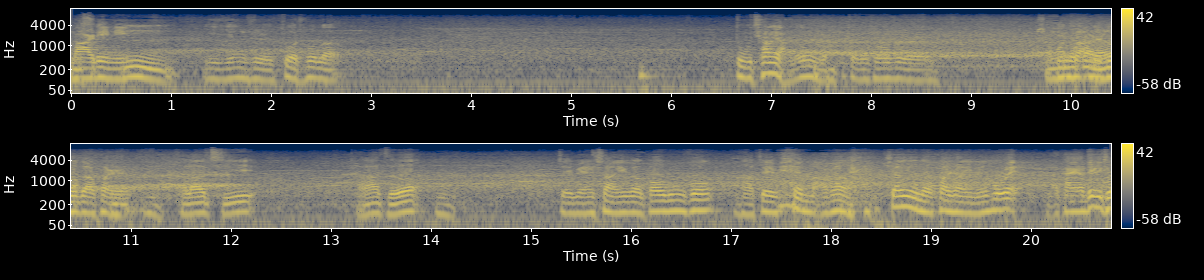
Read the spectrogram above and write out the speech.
马尔蒂尼嗯已经是做出了堵枪眼的动作，这个时候是双方都换人了，在换人。嗯，克劳奇、卡拉泽，嗯。这边上一个高中锋啊，这边马上相应的换上一名后卫。来看一下这个球，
